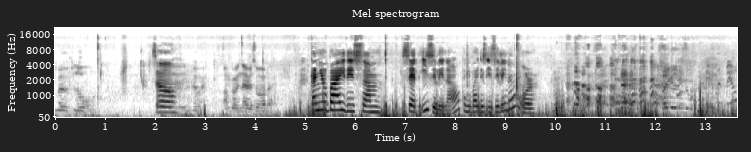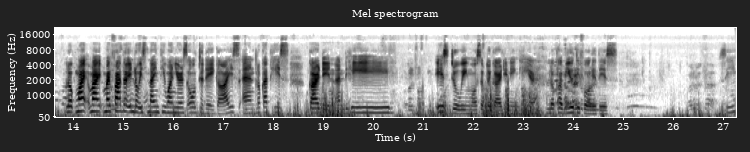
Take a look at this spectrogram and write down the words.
smooth lawn So to do it. I'm going there as well. can you buy this um set easily now? Can you buy this easily now, or? Look, my, my, my father-in-law is 91 years old today, guys. And look at his garden. And he is doing most of the gardening here. Look how beautiful it is. See?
